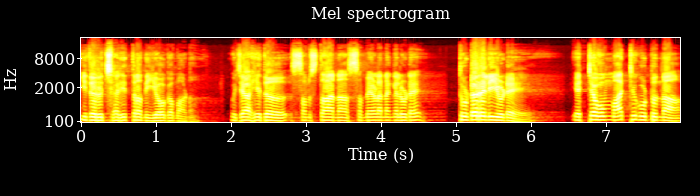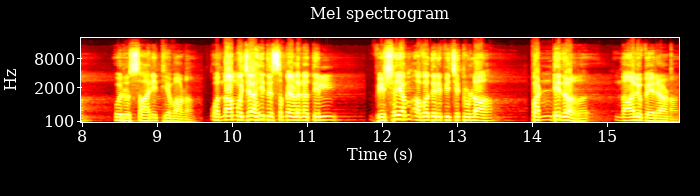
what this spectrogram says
ഇതൊരു ചരിത്ര നിയോഗമാണ്. മുജാഹിദ് സംസ്ഥാന സമ്മേളനങ്ങളുടെ തുടരലിയുടെ ഏറ്റവും മാറ്റുകൂട്ടുന്ന ഒരു സാന്നിധ്യമാണ്. ഒന്നാം മുജാഹിദ് സമ്മേളനത്തിൽ വിഷയം അവതരിപ്പിച്ചിട്ടുള്ള പണ്ഡിതർ നാലു പേരാണ്.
